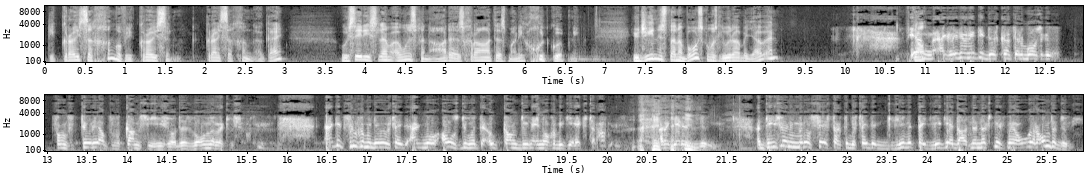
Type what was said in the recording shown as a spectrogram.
Die kruisiging of die kruising, kruisiging, okay? Hoe sê die slim ouens genade is gratis, maar nie goedkoop nie. Eugene is dan 'n bos, kom ons loer daar by jou in. Ja, ek weet nou net die diskanselbos ek van Victoria op vakansie hierso. Dis wonderlik hierso. Ek het vroeër met jou gesê ek wil alles doen wat 'n ou kan doen en nog 'n bietjie ekstra. En ek het dit doen. En dis in die middel 60 te besluit ek liewe tyd weet jy daar's nou niks meer vir my oor om te doen nie.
